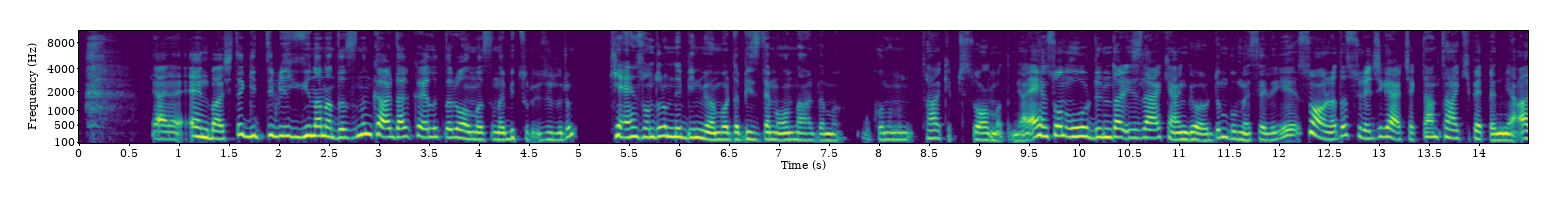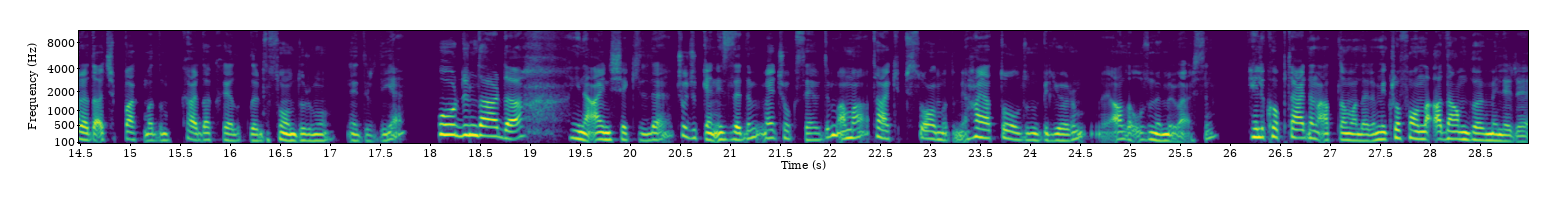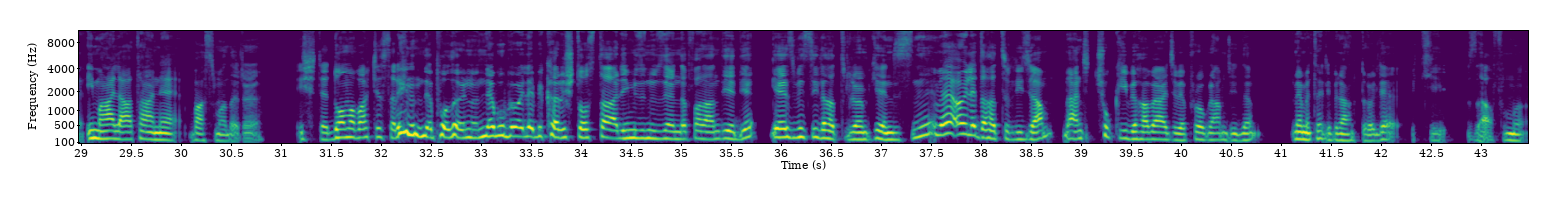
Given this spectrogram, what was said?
yani en başta gitti bir Yunan adasının kardak kayalıkları olmasına bir tur üzülürüm. Ki en son durum ne bilmiyorum burada bizde mi onlarda mı? Bu konunun takipçisi olmadım. Yani en son Uğur Dündar izlerken gördüm bu meseleyi. Sonra da süreci gerçekten takip etmedim. Yani arada açıp bakmadım kardak kayalıklarının son durumu nedir diye. Uğur Dündar da yine aynı şekilde çocukken izledim ve çok sevdim ama takipçisi olmadım. ya hayatta olduğunu biliyorum. Allah uzun ömür versin. Helikopterden atlamaları, mikrofonla adam dövmeleri, imalathane basmaları, işte Dolmabahçe Sarayı'nın depolarının ne bu böyle bir karış toz tarihimizin üzerinde falan diye diye gezmesiyle hatırlıyorum kendisini ve öyle de hatırlayacağım. Bence çok iyi bir haberci ve programcıydı. Mehmet Ali Brandt da öyle iki zaafımı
